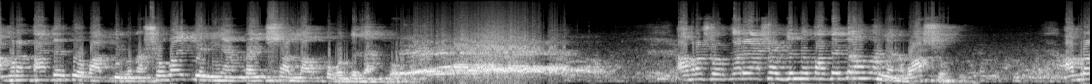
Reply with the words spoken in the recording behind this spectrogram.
আমরা তাদেরকেও বাদ দিব না। সবাইকে নিয়ে আমরা ইনশাআল্লাহ ঐক্যবদ্ধ থাকব। আমরা সরকারে আসার জন্য তাদেরকে আহ্বান জানাব, আসো। আমরা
